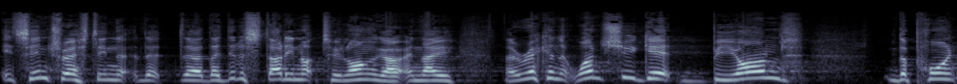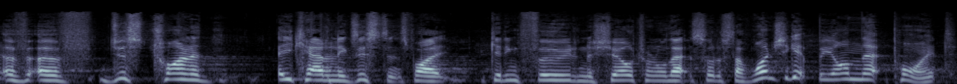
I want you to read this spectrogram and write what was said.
it's interesting that, that uh, they did a study not too long ago, and they, they reckon that once you get beyond the point of, of just trying to eke out an existence by getting food and a shelter and all that sort of stuff, once you get beyond that point,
